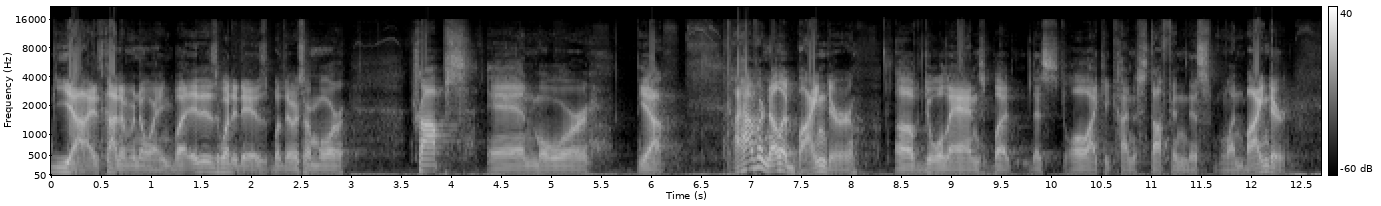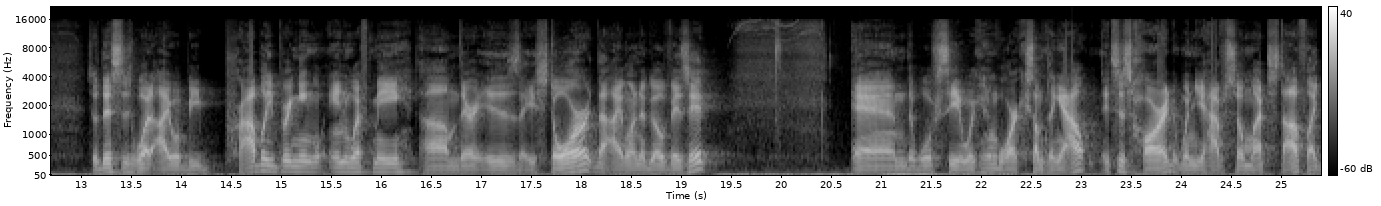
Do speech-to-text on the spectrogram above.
yeah, it's kind of annoying, but it is what it is. But those are more traps and more, yeah. I have another binder of dual lands, but that's all I could kind of stuff in this one binder. So this is what I will be probably bringing in with me. Um, there is a store that I want to go visit. And we'll see if we can work something out. It's just hard when you have so much stuff. Like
